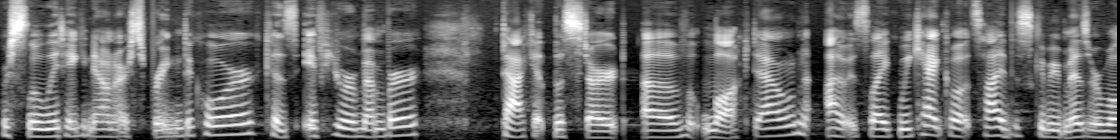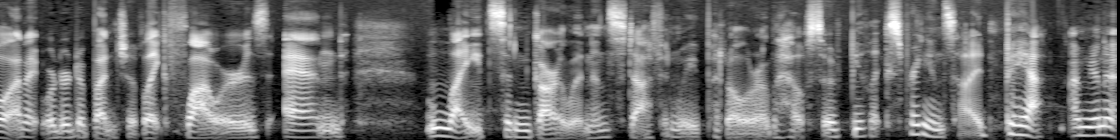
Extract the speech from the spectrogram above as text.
We're slowly taking down our spring decor because if you remember, back at the start of lockdown, I was like, we can't go outside, this is gonna be miserable. And I ordered a bunch of like flowers and lights and garland and stuff and we put it all around the house. So it'd be like spring inside. But yeah i'm gonna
